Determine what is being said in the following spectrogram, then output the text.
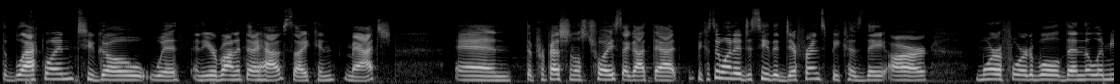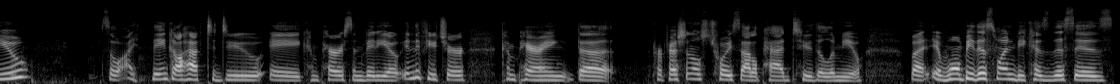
the black one to go with an ear bonnet that I have so I can match. And the Professional's Choice, I got that because I wanted to see the difference because they are more affordable than the Lemieux. So I think I'll have to do a comparison video in the future comparing the Professional's Choice Saddle Pad to the Lemieux. But it won't be this one because this is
